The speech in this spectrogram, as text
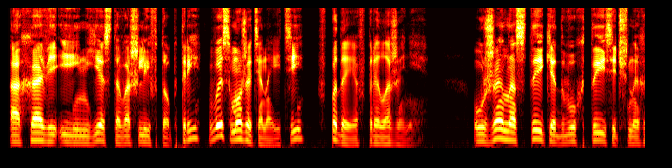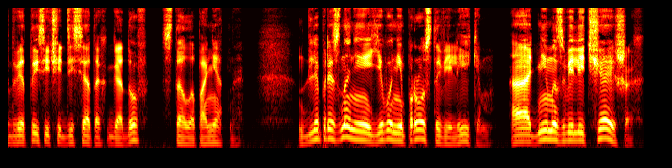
а Хави и Иньеста вошли в топ-3, вы сможете найти в PDF-приложении. Уже на стыке 2000-х 2010-х годов стало понятно. Для признания его не просто великим, а одним из величайших,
